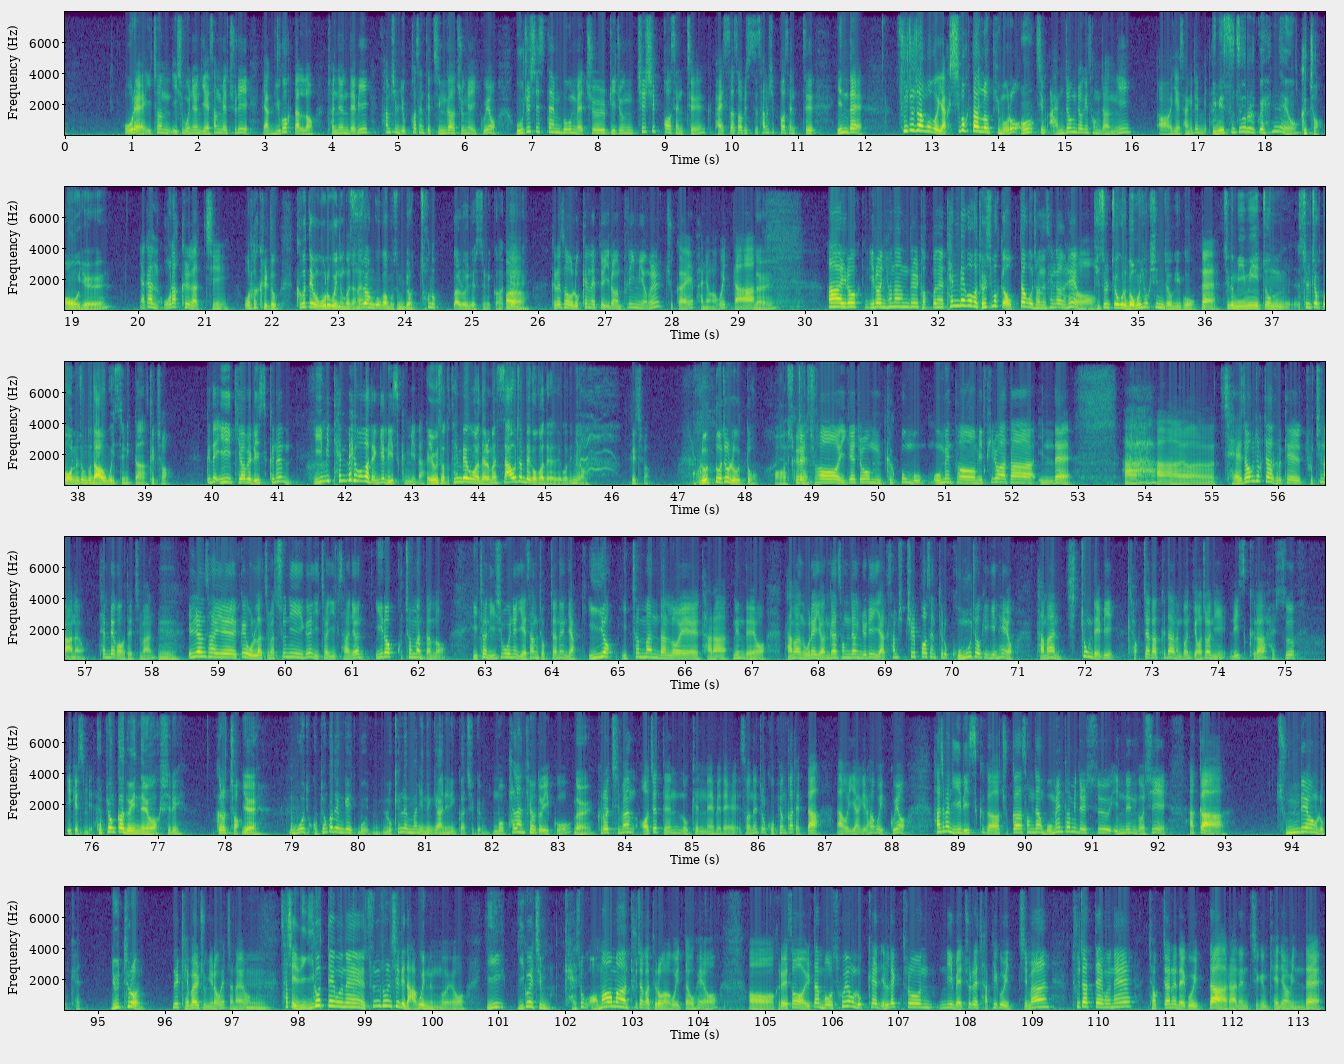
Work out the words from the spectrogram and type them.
올해 2025년 예상 매출이 약 6억 달러, 전년 대비 36% 증가 중에 있고요. 우주 시스템 부분 매출 비중 70%, 발사 서비스 30%인데 수주 잔고가 약 10억 달러 규모로 어? 지금 안정적인 성장이 어, 예상이 됩니다. 이미 수주를 꽤 했네요. 그쵸? 어, 예. 약간 오라클 같이 오라클도 그것 때문에 오르고 있는 거잖아요. 수장고가 무슨 몇 천억 달러 이랬으니까. 어. 예. 그래서 로켓랩도 이런 프리미엄을 주가에 반영하고 있다. 네. 아 이런 이런 현황들 덕분에 텐베거가 될 수밖에 없다고 저는 생각을 해요. 기술적으로 너무 혁신적이고 네, 지금 이미 좀 실적도 어느 정도 나오고 있으니까 그렇죠. 근데 이 기업의 리스크는 이미 텐베거가 된 게 리스크입니다. 그러니까 여기서 또 텐베거가 되려면 사우전베거가 돼야 되거든요. 그렇죠. 로또죠 로또. 아, 쉽지 않죠. 그래서 이게 좀 극복 모, 모멘텀이 필요하다인데 아, 아 재정 적자가 그렇게 좋지는 않아요. 텐베거가 됐지만 음. 1년 사이에 꽤 올랐지만 순이익은 2024년 1억 9천만 달러, 2025년 예상 적자는 약 2억 2천만 달러에 달하는데요. 다만 올해 연간 성장률이 약 37%로 고무적이긴 해요. 다만 시총 대비 적자가 크다는 건 여전히 리스크라 할 수 있겠습니다. 고평가돼 있네요, 확실히. 그렇죠. 예. 근데 뭐 고평가된 게 뭐 로켓랩만 있는 게 아니니까 지금. 뭐 팔란티어도 있고 네. 그렇지만 어쨌든 로켓랩에 대해서는 좀 고평가됐다라고 이야기를 하고 있고요. 하지만 이 리스크가 주가 성장 모멘텀이 될 수 있는 것이 아까 중대형 로켓 뉴트론 을 개발 중이라고 했잖아요. 음. 사실 이- 이것 때문에 순손실이 나고 있는 거예요. 이 이거에 지금 계속 어마어마한 투자가 들어가고 있다고 해요. 어 그래서 일단 뭐 소형 로켓 일렉트론이 매출에 잡히고 있지만 투자 때문에 적자를 내고 있다라는 지금 개념인데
